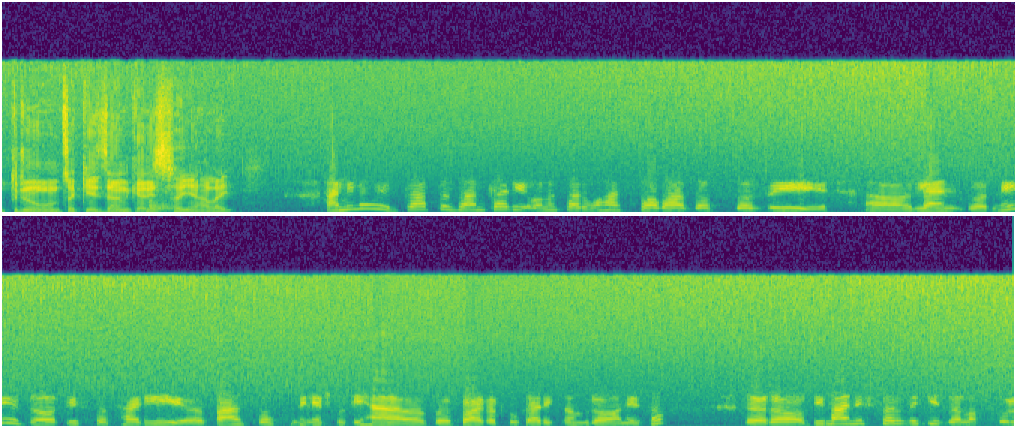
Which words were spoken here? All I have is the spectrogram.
उत्रिनुहुन्छ? के जानकारी छ यहाँलाई? हामीलाई प्राप्त जानकारी अनुसार उहाँ सभा दस बजे ल्यान्ड गर्ने र त्यस पछाडि पाँच दस मिनटको त्यहाँ स्वागतको कार्यक्रम रहनेछ। र विमानस्थलदेखि जनकपुर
